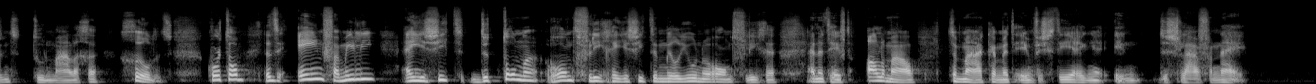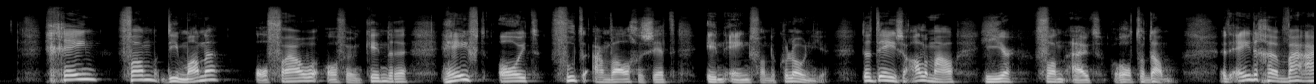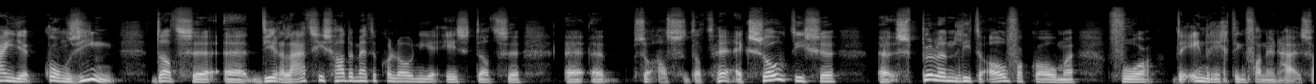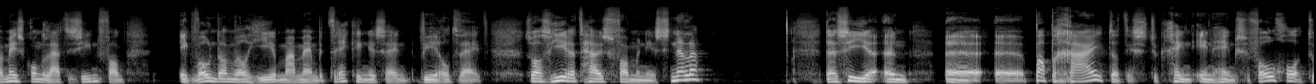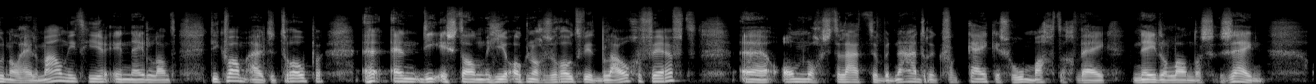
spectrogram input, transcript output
100.000 toenmalige guldens. Kortom, dat is één familie en je ziet de tonnen rondvliegen, je ziet de miljoenen rondvliegen. En het heeft allemaal te maken met investeringen in de slavernij. Geen van die mannen of vrouwen of hun kinderen heeft ooit voet aan wal gezet in een van de koloniën. Dat deden ze allemaal hier vanuit Rotterdam. Het enige waaraan je kon zien dat ze uh, die relaties hadden met de koloniën is dat ze, uh, uh, zoals ze dat exotische spullen lieten overkomen voor de inrichting van hun huis. Waarmee ze konden laten zien van ik woon dan wel hier, maar mijn betrekkingen zijn wereldwijd. Zoals hier het huis van meneer Snelle. Daar zie je een uh, papegaai, dat is natuurlijk geen inheemse vogel, toen al helemaal niet hier in Nederland. Die kwam uit de tropen uh, en die is dan hier ook nog eens rood-wit-blauw geverfd. om nog eens te laten benadrukken van kijk eens hoe machtig wij Nederlanders zijn.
